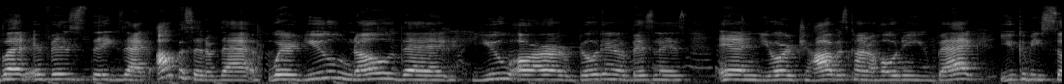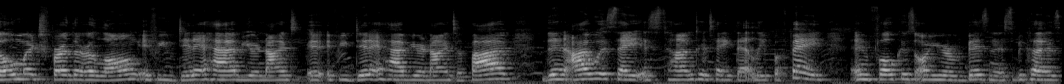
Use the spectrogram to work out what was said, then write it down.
But if it's the exact opposite of that, where you know that you are building a business and your job is kind of holding you back you could be so much further along. If you didn't have your nine to, if you didn't have your nine to five then i would say it's time to take that leap of faith and focus on your business because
